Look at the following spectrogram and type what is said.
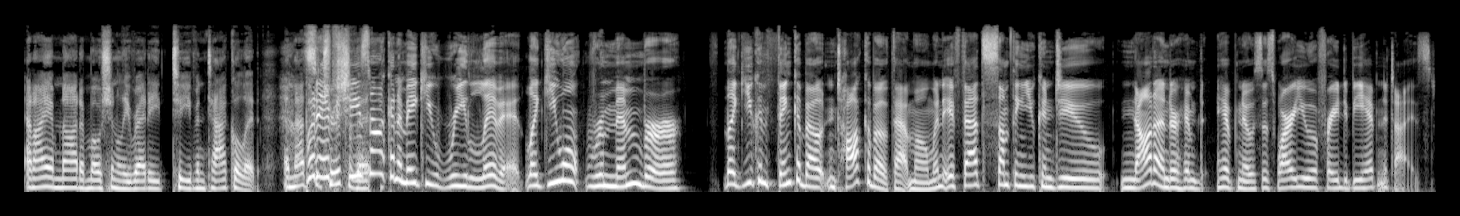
And I am not emotionally ready to even tackle it. And that's But the if she's not going to make you relive it, like you won't remember, like you can think about and talk about that moment. If that's something you can do not under hypnosis, why are you afraid to be hypnotized?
